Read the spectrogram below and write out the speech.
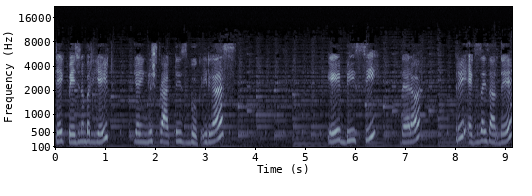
take page number 8 your english practice book. It has a b c. There are three exercises are there.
